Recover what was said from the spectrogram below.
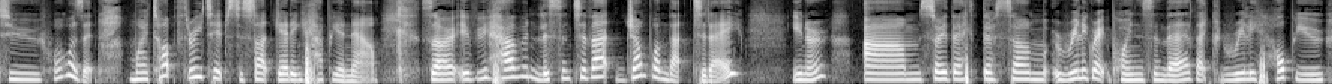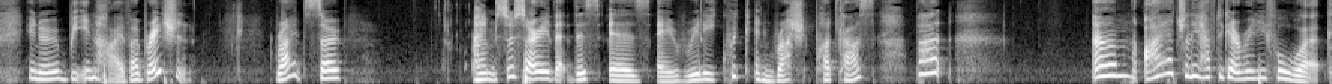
to what was it? My top three tips to start getting happier now. So if you haven't listened to that, jump on that today. You know, um, so there, there's some really great points in there that could really help you, you know, be in high vibration, right? So I'm so sorry that this is a really quick and rush podcast, but um, I actually have to get ready for work.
